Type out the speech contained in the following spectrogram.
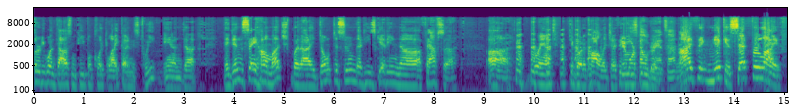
31,000 people clicked like on his tweet. And uh, they didn't say how much, but I don't assume that he's getting uh, FAFSA uh, grant to go to college. I think No more Pell. Grants, huh? I think Nick is set for life.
